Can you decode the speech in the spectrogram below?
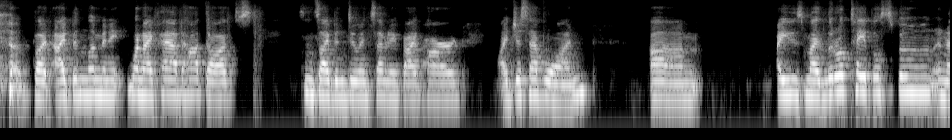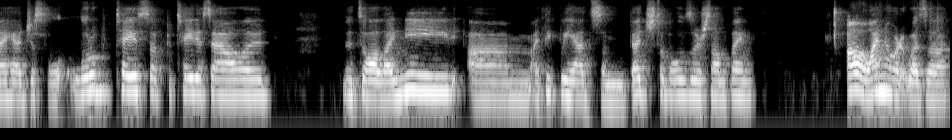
but i've been limiting when i've had hot dogs since i've been doing 75 hard i just have one um, I use my little tablespoon and I had just a little taste of potato salad. That's all I need. Um, I think we had some vegetables or something. Oh, I know what it was a uh,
